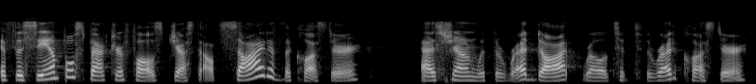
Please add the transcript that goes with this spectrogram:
If the sample spectra falls just outside of the cluster, as shown with the red dot relative to the red cluster,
